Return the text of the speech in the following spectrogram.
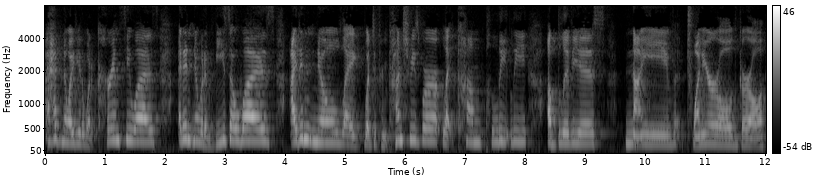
I had no idea what a currency was. I didn't know what a visa was. I didn't know like what different countries were, like completely oblivious naive 20 year old girl.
